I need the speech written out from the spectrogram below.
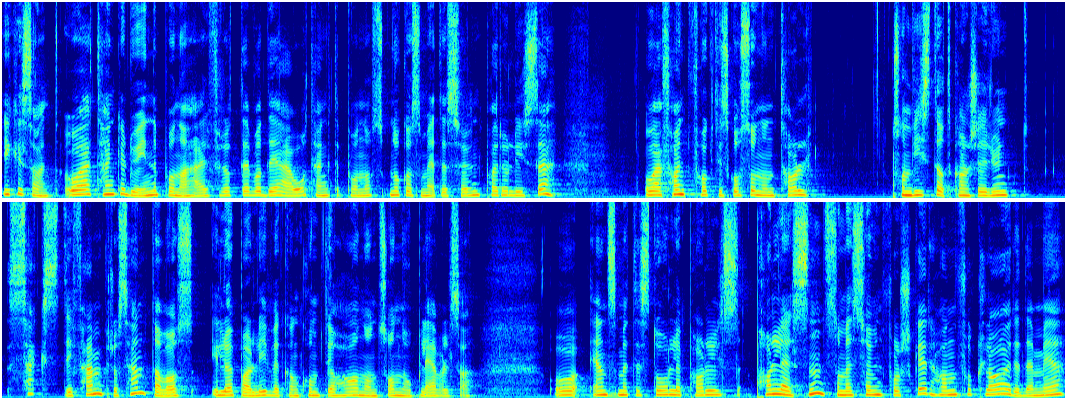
ikke sant. Og jeg tenker du er inne på noe her, for at det var det jeg òg tenkte på, noe som heter søvnparalyse. Og jeg fant faktisk også noen tall som viste at kanskje rundt 65% av oss i løpet av livet kan komme til å ha noen sånne opplevelser. Og en som heter Ståle Pallesen, som er søvnforsker, han forklarer det med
